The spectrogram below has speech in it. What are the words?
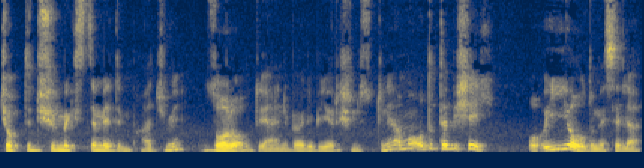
Çok da düşürmek istemedim hacmi. Zor oldu yani böyle bir yarışın üstüne. Ama o da tabii şey. O iyi oldu mesela.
